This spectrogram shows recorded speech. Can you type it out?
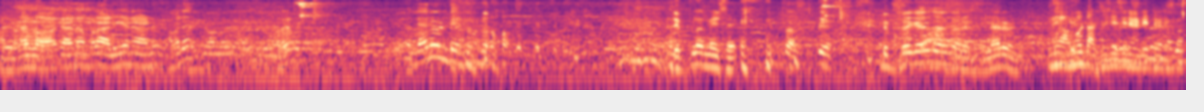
നമ്മളെ വ്ളോഗാണ് നമ്മളെ അളിയനാണ്. അവർ എല്ലാരും ഉണ്ട്. ഡിപ്ലോമേഷൻ ഉണ്ട് അങ്ങോട്ട് വേണ്ടിയിട്ട് വരുമ്പോൾ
